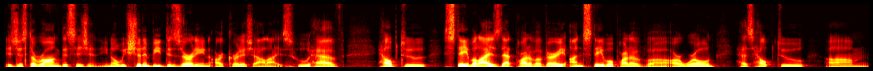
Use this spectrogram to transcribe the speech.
is just a wrong decision. You know, we shouldn't be deserting our Kurdish allies who have helped to stabilize that part of a very unstable part of uh, our world. Has helped to um,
